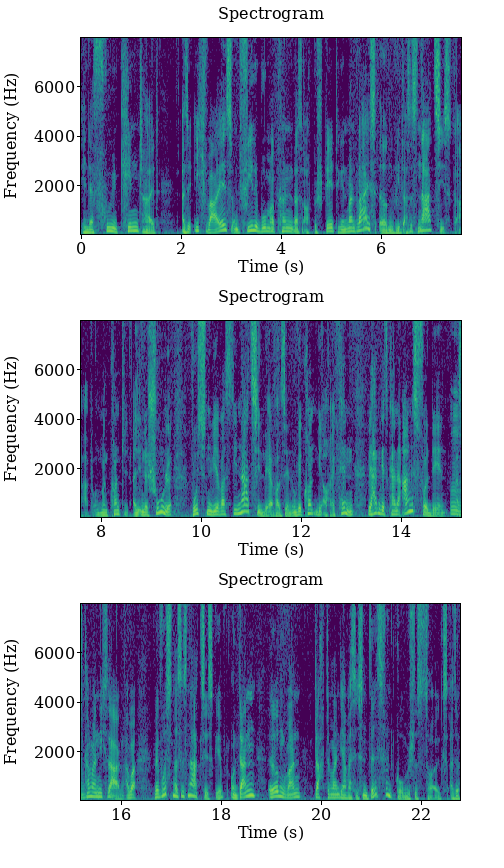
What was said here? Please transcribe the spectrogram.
in der frühen Kindheit. Also ich weiß, und viele Boomer können das auch bestätigen, man weiß irgendwie, dass es Nazis gab. Und man konnte, also in der Schule wussten wir, was die Nazi-Lehrer sind. Und wir konnten die auch erkennen. Wir hatten jetzt keine Angst vor denen, mhm. das kann man nicht sagen. Aber wir wussten, dass es Nazis gibt. Und dann irgendwann dachte man, ja, was ist denn das für ein komisches Zeugs? Also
